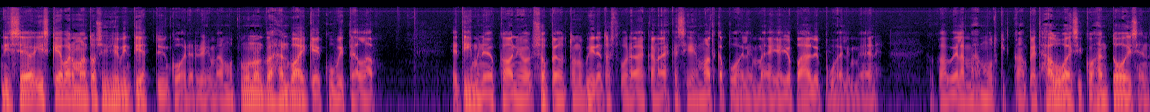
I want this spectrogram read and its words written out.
niin se iskee varmaan tosi hyvin tiettyyn kohderyhmään, mutta mun on vähän vaikea kuvitella, että ihminen, joka on jo sopeutunut 15 vuoden aikana ehkä siihen matkapuhelimeen ja jopa älypuhelimeen, joka on vielä vähän mutkikkaampi, että haluaisiko hän toisen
